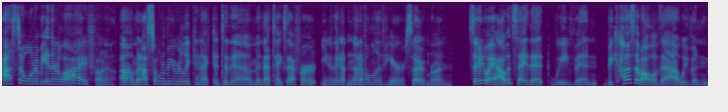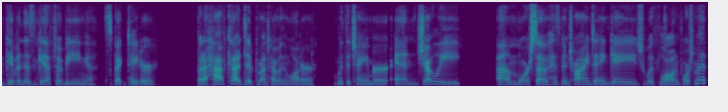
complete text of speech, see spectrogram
I still want to be in their life, Oh no. um, and I still want to be really connected to them, and that takes effort. You know, they don't, none of them live here, so Right. so anyway, I would say that we've been because of all of that, we've been given this gift of being a spectator, but I have kind of dipped my toe in the water with the chamber, and Joey, um, more so, has been trying to engage with law enforcement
